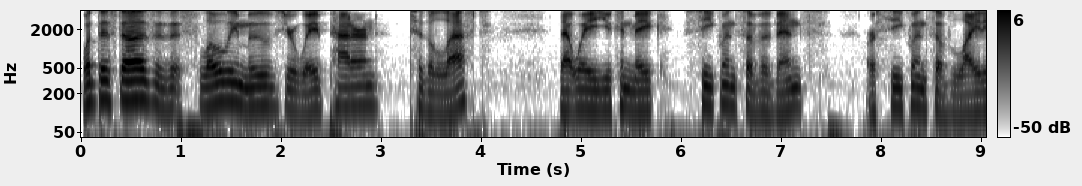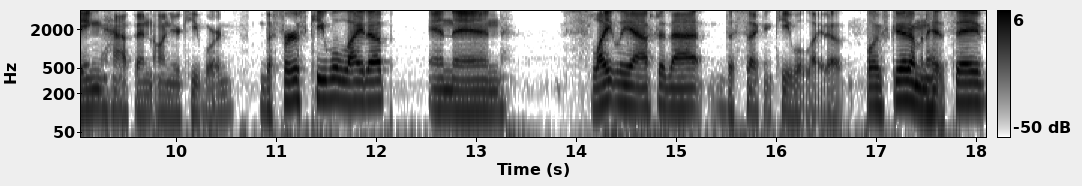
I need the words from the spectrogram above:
What this does is it slowly moves your wave pattern to the left that way you can make sequence of events or sequence of lighting happen on your keyboard. The first key will light up and then slightly after that, the second key will light up. Looks good. I'm going to hit save.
